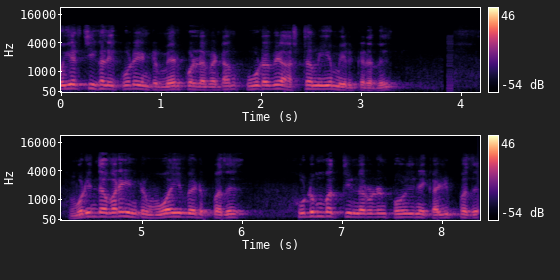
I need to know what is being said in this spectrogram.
முயற்சிகளை கூட இன்று மேற்கொள்ள வேண்டாம். கூடவே அஷ்டமியும் இருக்கிறது. முடிந்தவரை இன்று ஓய்வு எடுப்பது குடும்பத்தினருடன் பொழுதினை கழிப்பது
